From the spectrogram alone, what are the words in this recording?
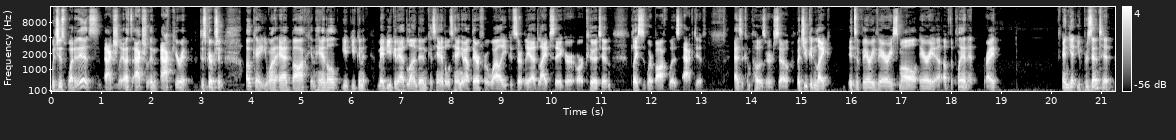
Which is what it is, actually. That's actually an accurate description. Okay, you want to add Bach and Handel? You, you can maybe you can add London because Handel was hanging out there for a while. You could certainly add Leipzig or, or Köthen, places where Bach was active as a composer. So, but you can like it's a very very small area of the planet, right? And yet you present it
